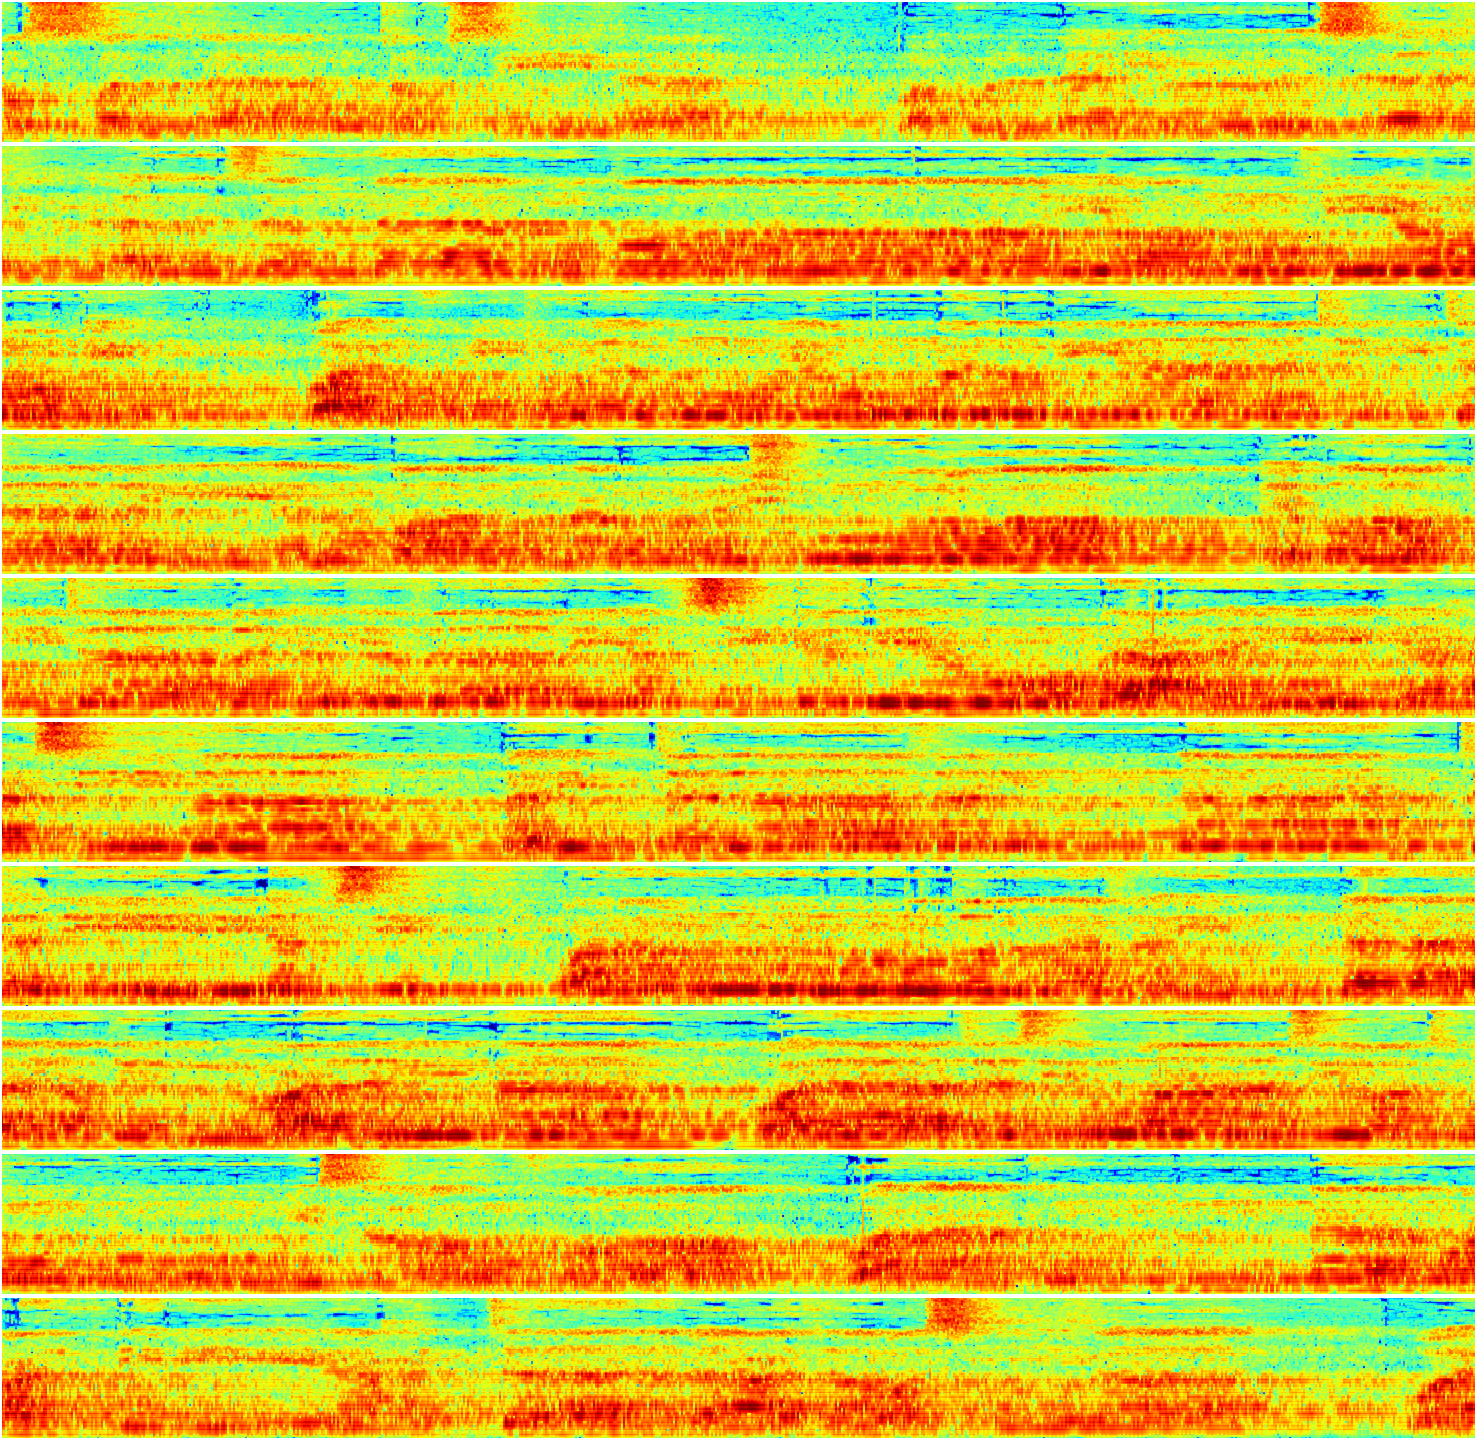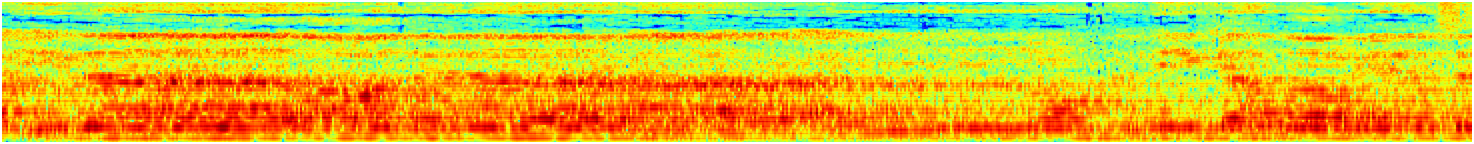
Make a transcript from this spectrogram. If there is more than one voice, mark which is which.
Speaker 1: فصلناه تفصيلا وكل إنسان ألزمناه طائرا في عنقه ويخرج له يوم القيامة يوم عليك حسيب. نبعث رسولا وإذا أردنا أن نهلك قرية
